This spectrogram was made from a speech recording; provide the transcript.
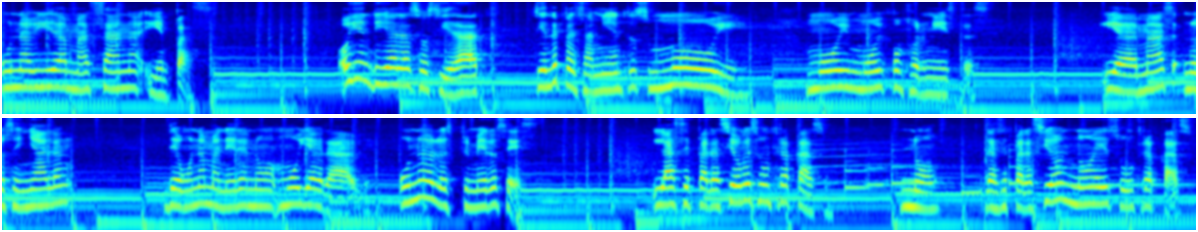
una vida más sana y en paz. Hoy en día la sociedad tiene pensamientos muy, muy, muy conformistas y además nos señalan de una manera no muy agradable. Uno de los primeros es, la separación es un fracaso. No, la separación no es un fracaso.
